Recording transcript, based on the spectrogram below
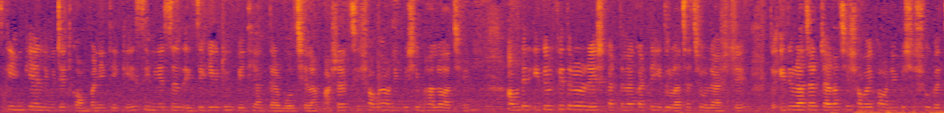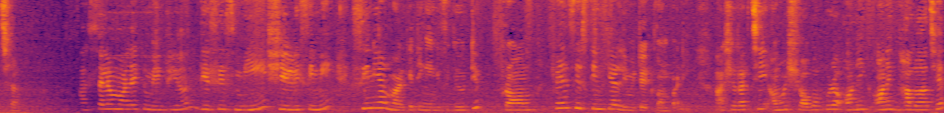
Skin Care Limited company থেকে senior sales executive Pithi Akter বলছিলাম। আশা রাখছি সবাই অনেক বেশি ভালো আছেন। আমাদের ঈদুল ফিতরের রেশ কাটতে না কাটতে ঈদুল আজহা চলে আসছে। তো ঈদুল আজহার জানাচ্ছি সবাইকে অনেক বেশি শুভেচ্ছা। Assalamu alaikum everyone. This is me, Shirley Simi, Senior Marketing Executive from Fancy Skincare Limited Company. আশা রাখছি আমার সব আপুরা অনেক অনেক ভালো আছেন।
